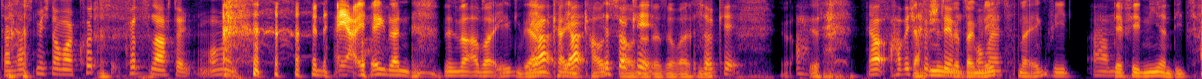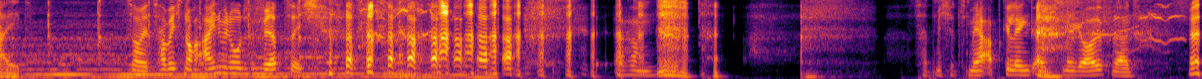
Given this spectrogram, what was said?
Dann lass mich noch mal kurz, kurz nachdenken. Moment. naja, irgendwann müssen wir aber eben, wir Ja, haben keinen ja, Countdown ist okay. oder sowas. Ist ne? okay. Ja, habe ich das müssen wir bestimmt. beim Moment. nächsten Mal irgendwie Ähm, definieren, die Zeit. so, jetzt habe ich noch 1 Minute 40. ähm, das hat mich jetzt mehr abgelenkt, als es mir geholfen hat.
